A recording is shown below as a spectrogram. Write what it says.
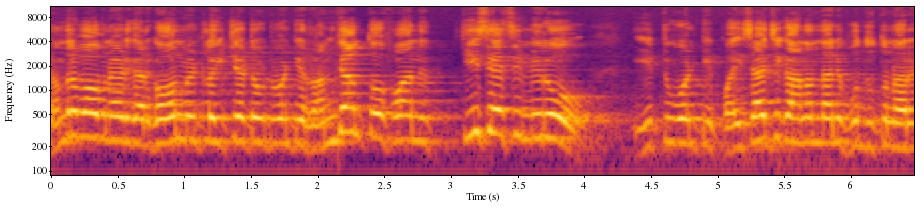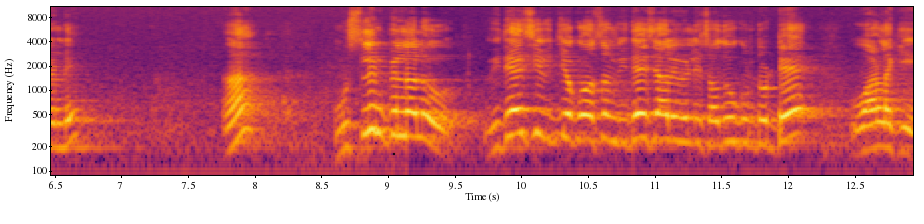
చంద్రబాబు నాయుడు గారి గవర్నమెంట్లో ఇచ్చేటటువంటి రంజాన్ తోఫాను తీసేసి మీరు ఇటువంటి పైశాచిక ఆనందాన్ని పొందుతున్నారండి? ముస్లిం పిల్లలు విదేశీ విద్య కోసం విదేశాలు వెళ్ళి చదువుకుంటుంటే వాళ్ళకి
